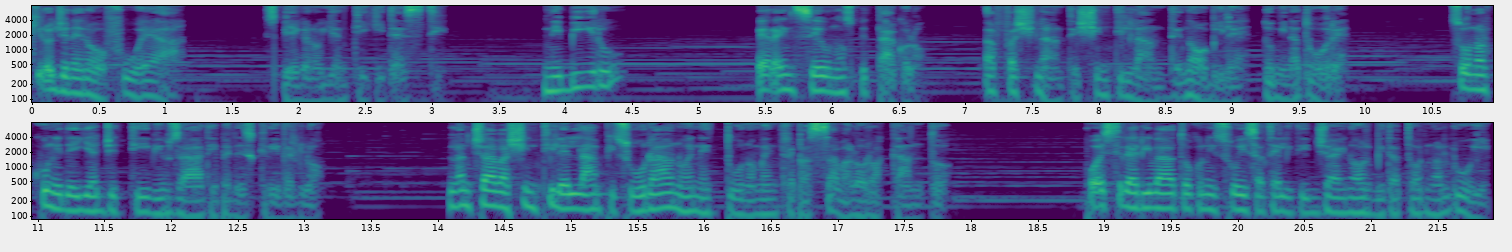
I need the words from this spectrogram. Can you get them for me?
Chi lo generò fu Ea, spiegano gli antichi testi. Nibiru era in sé uno spettacolo, affascinante, scintillante, nobile, dominatore. Sono alcuni degli aggettivi usati per descriverlo. Lanciava scintille e lampi su Urano e Nettuno mentre passava loro accanto. Può essere arrivato con i suoi satelliti già in orbita attorno a lui,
